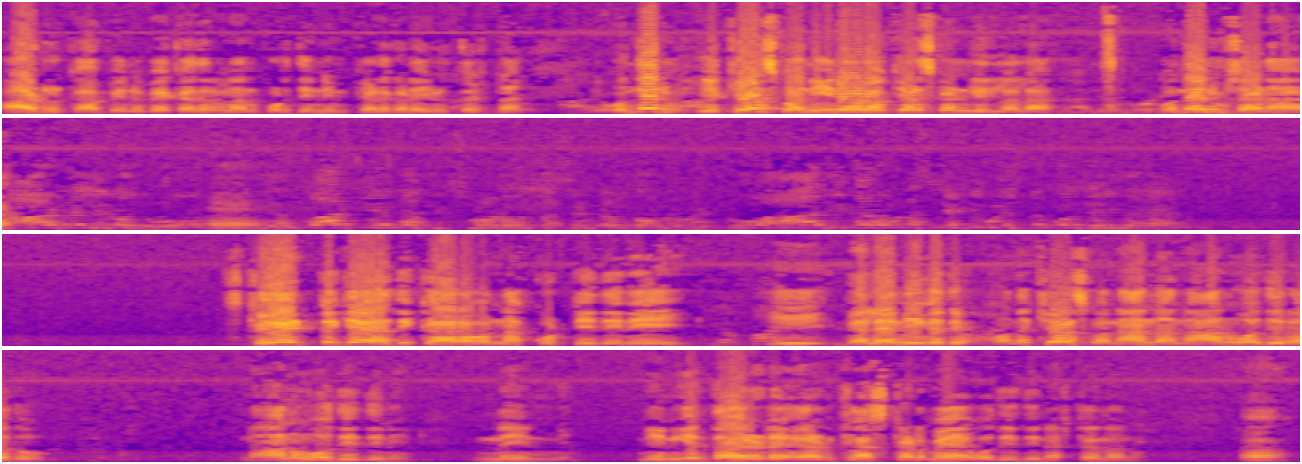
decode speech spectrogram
ಆರ್ಡರ್ ಕಾಪಿನೂ ಬೇಕಾದ್ರೆ ನಾನು ಕೊಡ್ತೀನಿ ನಿಮ್ ಕೆಳಗಡೆ ಇಳಿದ ತಕ್ಷಣ. ಒಂದೇ ನಿಮ್- ಏ, ಕೇಳಿಸ್ಕೊ ನೀನ್ ಹೇಳೋ ಕೇಳಿಸ್ಕೊಂಡಿಲ್ಲಲ್ಲ ಒಂದೇ ನಿಮಿಷ ಅಣ್ಣ. ಸ್ಟೇಟ್ಗೆ ಅಧಿಕಾರವನ್ನ ಕೊಟ್ಟಿದ್ದೀರಿ. ಈ ಬೆಲೆ ನಿಗದಿ, ಒಂದು ಕೇಳಿಸ್ಕೊ, ನಾನು ನಾನು ಓದಿರೋದು. ನಾನು ಓದಿದ್ದೀನಿ. ನೀ- ನೀ- ನಿನ್ಗಿಂತ ಎರಡು ಎರಡು ಕ್ಲಾಸ್ ಕಡಿಮೆ ಓದಿದ್ದೀನಿ ಅಷ್ಟೇ ನಾನು. ಹಾ.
